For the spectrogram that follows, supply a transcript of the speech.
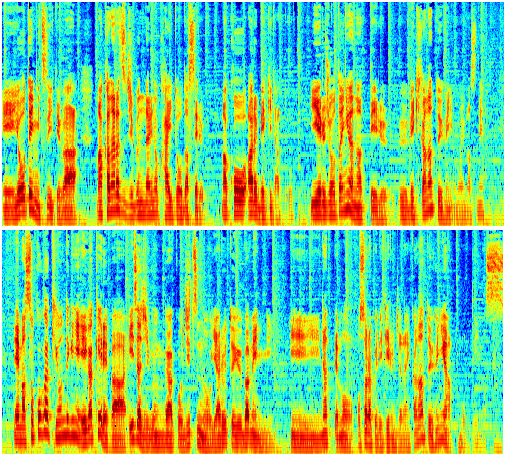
えー、要点については、まあ、必ず自分なりの回答を出せる、まあ、こうあるべきだと言える状態にはなっているべきかなというふうに思いますね。で、まあ、そこが基本的に描ければ、いざ自分がこう実務をやるという場面になっても、おそらくできるんじゃないかなというふうには思っています。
